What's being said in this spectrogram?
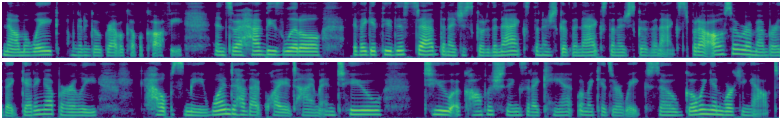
Now I'm awake, I'm going to go grab a cup of coffee. And so I have these little, if I get through this step, then I just go to the next, then I just go to the next, then I just go to the next. But I also remember that getting up early helps me, one, to have that quiet time, and two, to accomplish things that I can't when my kids are awake. So going and working out.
